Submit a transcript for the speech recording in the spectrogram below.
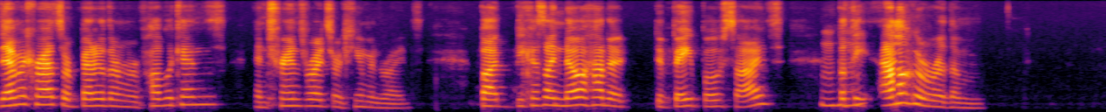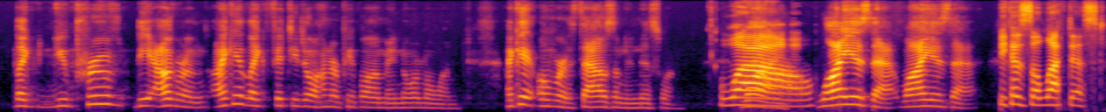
Democrats are better than Republicans, and trans rights are human rights. But because I know how to debate both sides, but Mhm. the algorithm, like you prove the algorithm, I get like 50 to 100 people on my normal one. I get over a thousand in this one. wow. Why is that? Why is that? Because the leftist.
